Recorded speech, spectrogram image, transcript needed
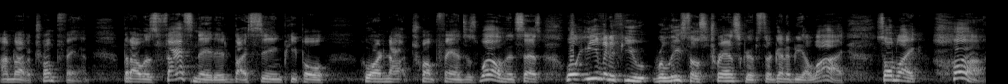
I'm not a Trump fan, but I was fascinated by seeing people who are not Trump fans as well, and it says, well, even if you release those transcripts, they're gonna be a lie. So I'm like, huh,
